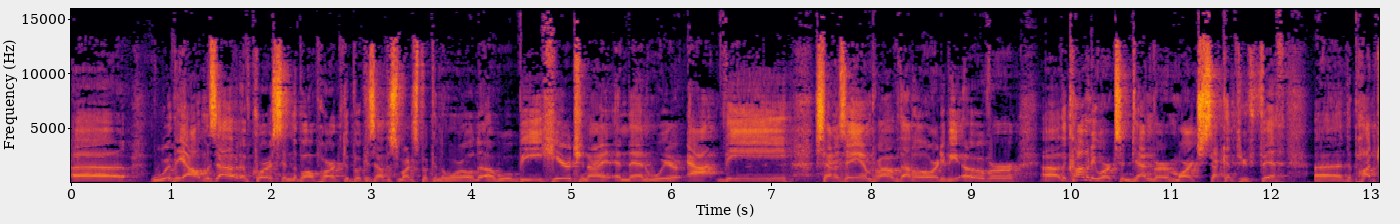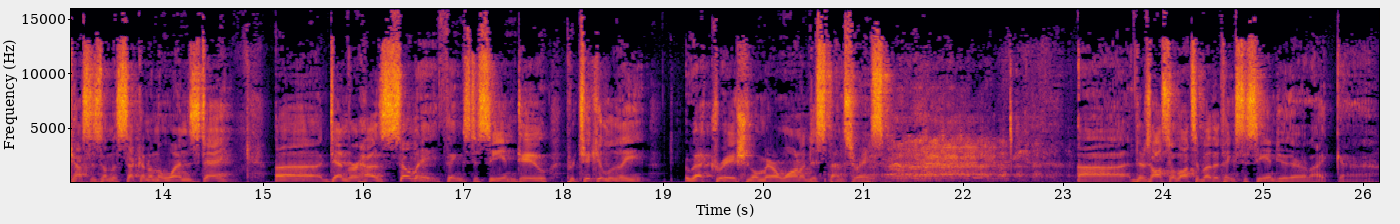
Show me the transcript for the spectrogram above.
Uh, the album's out, of course, in the ballpark. The book is out, the smartest book in the world. Uh, we'll be here tonight, and then we're at the San Jose Improv. That'll already be over. Uh, the Comedy Works in Denver, March second through fifth. Uh, the podcast is on the second on the Wednesday. Uh, Denver has so many things to see and do, particularly recreational marijuana dispensaries. Uh, there's also lots of other things to see and do there, like uh,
